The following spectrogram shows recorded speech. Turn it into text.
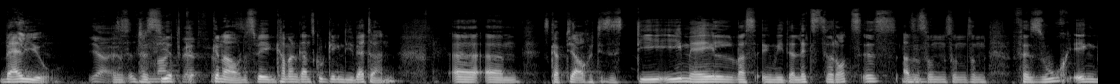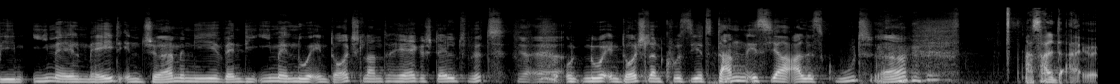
Value. Ja, Also es interessiert, genau, deswegen kann man ganz gut gegen die wettern. Äh, ähm, es gab ja auch dieses D-E-Mail, was irgendwie der letzte Rotz ist. Also Mhm. so, ein, so, ein, so ein Versuch, irgendwie E-Mail made in Germany, wenn die E-Mail nur in Deutschland hergestellt wird Ja, ja, ja. und nur in Deutschland kursiert, dann ist ja alles gut. Ja. Was halt äh,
